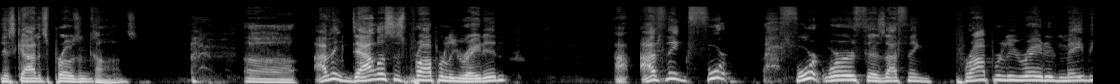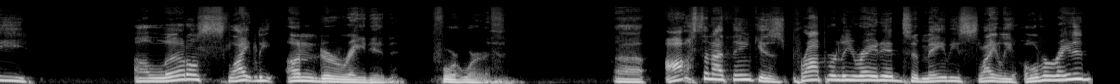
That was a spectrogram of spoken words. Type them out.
It's got its pros and cons. Uh, I think Dallas is properly rated. I, I think Fort Fort Worth is I think properly rated, maybe a little slightly underrated. Fort Worth. Uh, Austin, I think, is properly rated to maybe slightly overrated,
